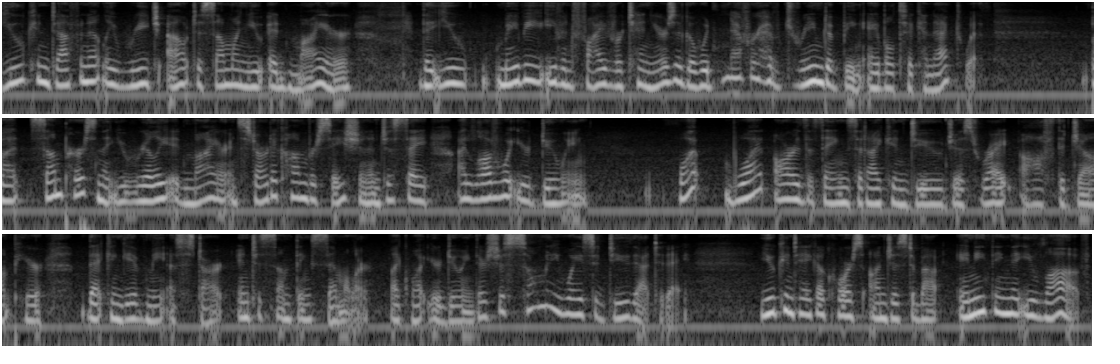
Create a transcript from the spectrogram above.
You can definitely reach out to someone you admire that you maybe even five or 10 years ago would never have dreamed of being able to connect with but some person that you really admire and start a conversation and just say, I love what you're doing. What what are the things that I can do just right off the jump here that can give me a start into something similar like what you're doing? There's just so many ways to do that today. You can take a course on just about anything that you love.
